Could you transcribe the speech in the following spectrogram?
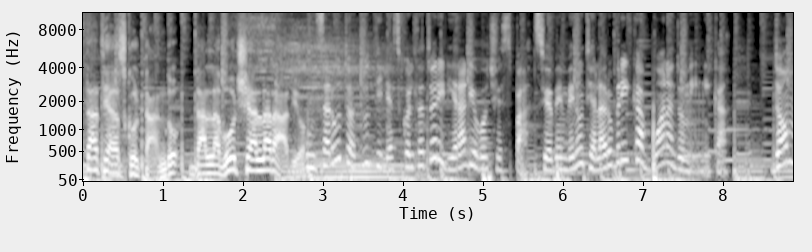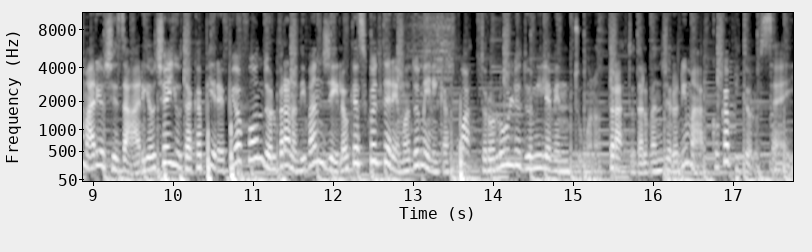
State ascoltando Dalla Voce alla Radio. Un saluto a tutti gli ascoltatori di Radio Voce Spazio e benvenuti alla rubrica Buona Domenica. Don Mario Cesario ci aiuta a capire più a fondo il brano di Vangelo che ascolteremo domenica 4 luglio 2021, tratto dal Vangelo di Marco, capitolo 6.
